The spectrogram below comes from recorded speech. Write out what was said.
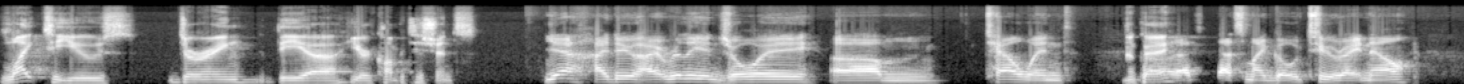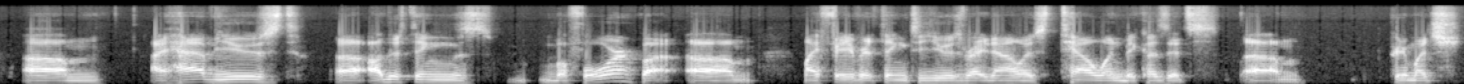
like to use during the uh, your competitions? yeah, I do. I really enjoy um, Tailwind Okay. Uh, that's that's my go-to right now. Um, I have used uh, other things before, but um, my favorite thing to use right now is Tailwind because it's um, pretty much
